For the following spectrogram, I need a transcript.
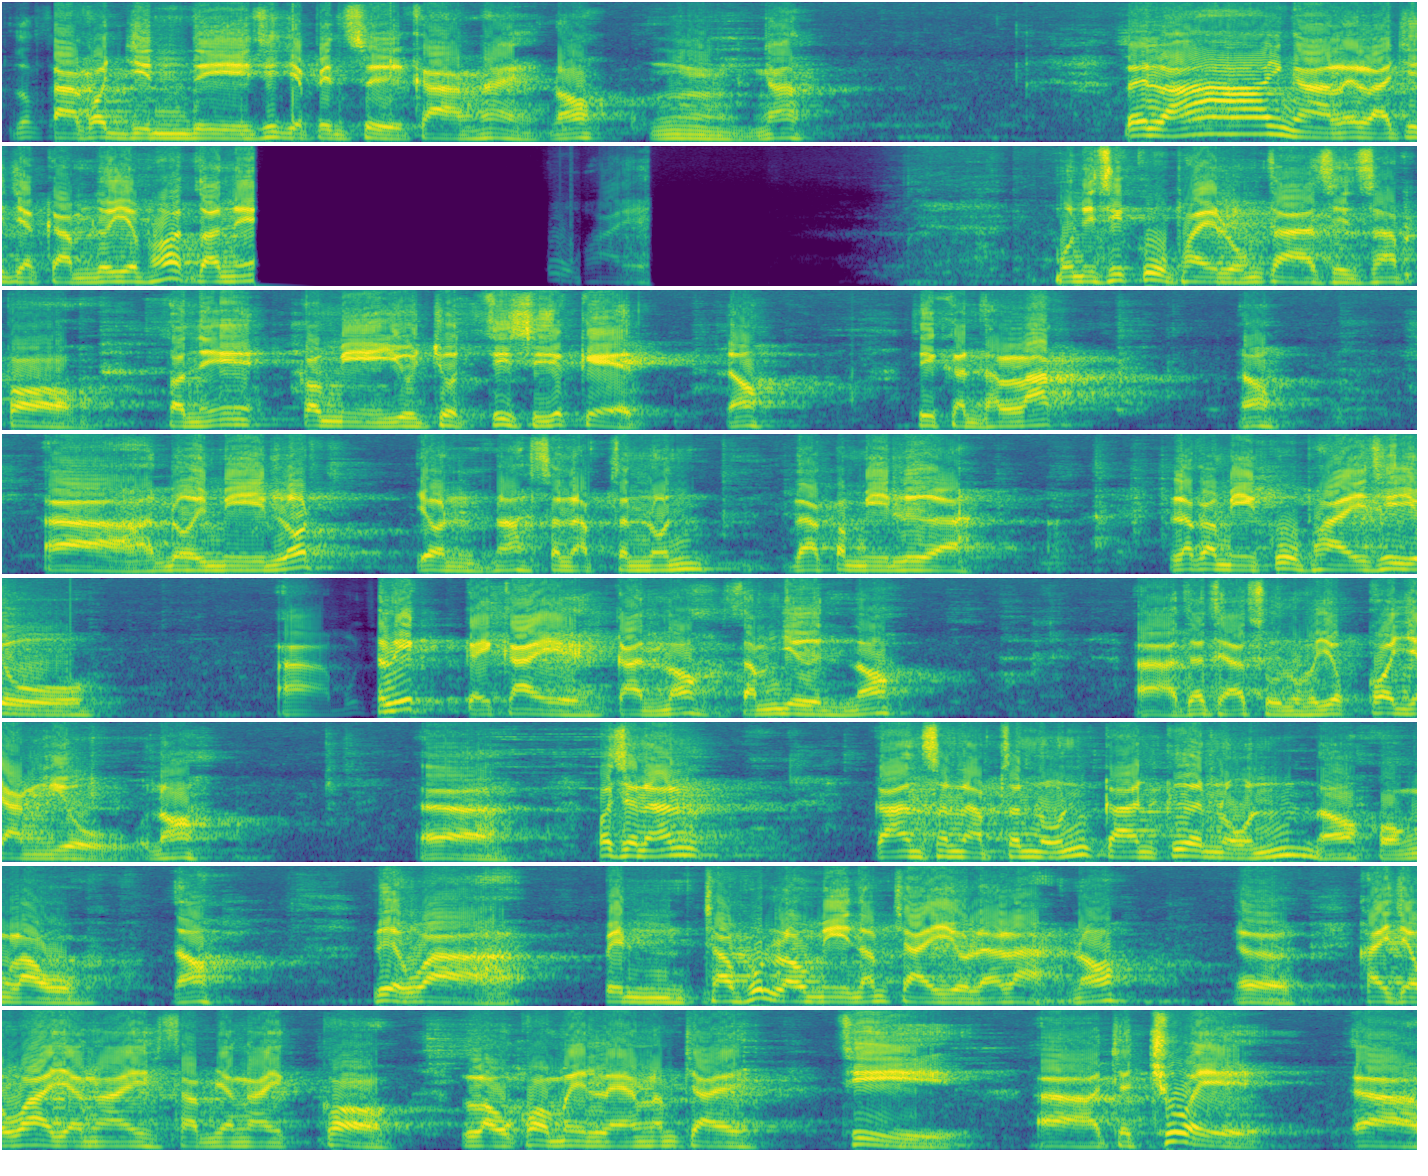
หลูกตาก็ยินดีที่จะเป็นสื่อกลางให้เนาะอืมนะหลายๆงานหลายๆกิจกรรม โดยเฉพาะตอนนี้กู้ภัยมูลนิธิกู้ภัยหลวงตาสินทรัพย์ก็ตอนนี้ก็มีอยู่จุดที่ศรีสะเกดเนาะที่กันทลักเนาะอ่าโดยมีรถยนต์นะสนับสนุน แล้วก็มีเรือ แล้วก็มีกู้ภัยที่อยู่ อ่าบุตริกไกลๆกันเนาะสำยืนเนาะอ่าแถวศูนย์อพยพก็ยังอยู่เนาะเออเพราะฉะนั้นการสนับสนุนการเกื้อหนุนเนาะของเราเนาะเรียกว่าเป็นชาวพุทธเรามีน้ำใจอยู่แล้วล่ะเนาะเออใครจะว่ายังไงทำยังไงก็เราก็ไม่แรงน้ำใจที่อ่าจะช่วยอ่า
